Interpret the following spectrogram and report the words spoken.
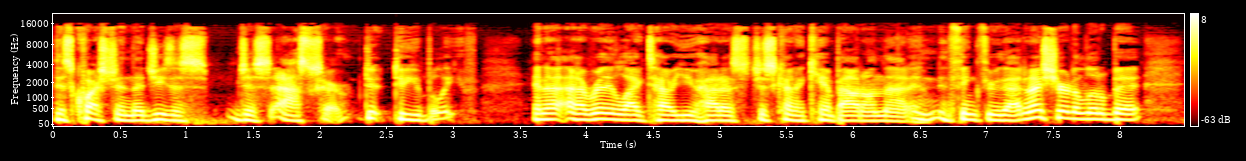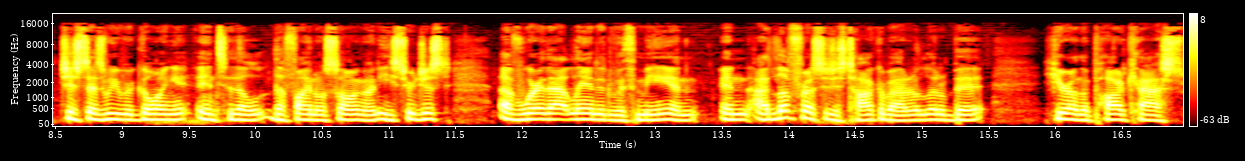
this question that Jesus just asks her: Do, do you believe? And I, I really liked how you had us just kind of camp out on that and, and think through that. And I shared a little bit just as we were going into the the final song on Easter, just of where that landed with me. And and I'd love for us to just talk about it a little bit here on the podcast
